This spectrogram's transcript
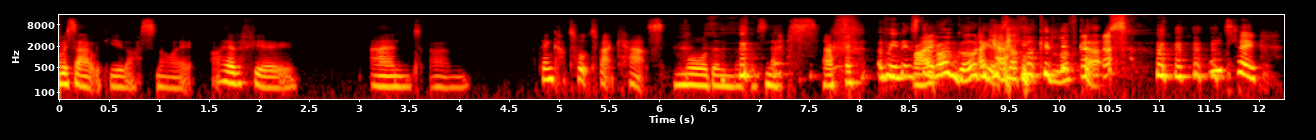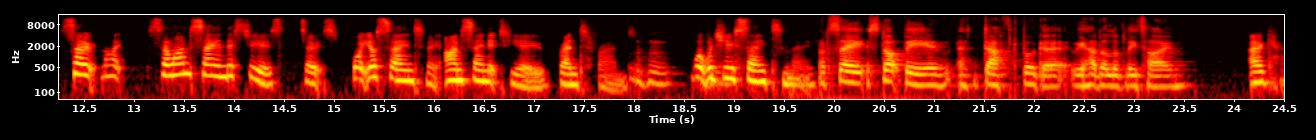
was out with you last night. I had a few, and um, I think I talked about cats more than was necessary. I mean, it's Right. the wrong audience. Okay. I fucking love cats. me too. So, like, so I'm saying this to you. So it's what you're saying to me. I'm saying it to you, friend to friend. Mm-hmm. What would you say to me? I'd say stop being a daft bugger. We had a lovely time. Okay.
